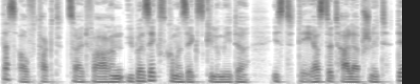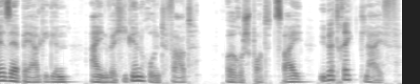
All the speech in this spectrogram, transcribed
Das Auftaktzeitfahren über 6,6 Kilometer ist der erste Teilabschnitt der sehr bergigen, einwöchigen Rundfahrt. Eurosport 2 überträgt live.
